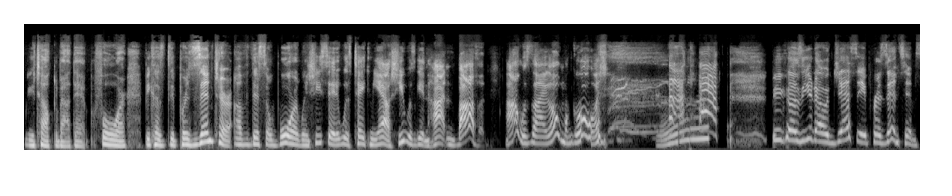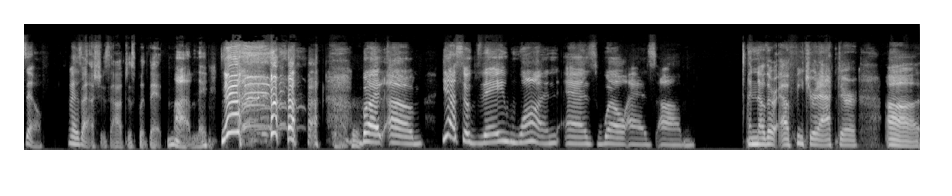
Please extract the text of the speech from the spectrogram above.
we talked about that before because the presenter of this award, when she said it was Take Me Out, she was getting hot and bothered. I was like, oh my gosh. because you know Jesse presents himself as Ashes. I'll just put that mildly. but um, yeah, so they won as well as um, another uh, featured actor uh,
